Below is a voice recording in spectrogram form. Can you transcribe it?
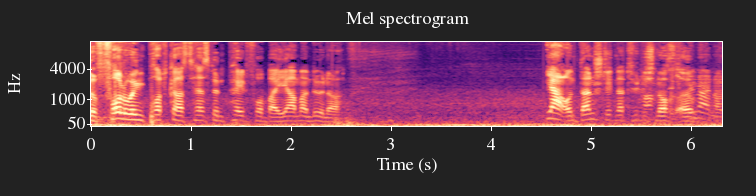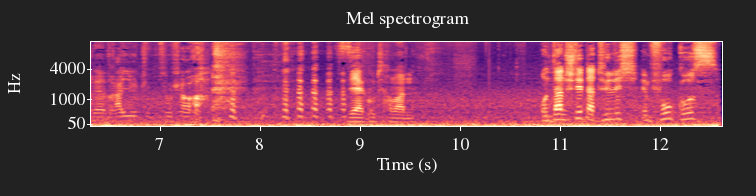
the following podcast has been paid for by Ja-Mann Döner. Ja, und dann steht natürlich noch. ich bin ähm, einer der drei YouTube-Zuschauer. Sehr guter Mann. Und dann steht natürlich im Fokus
